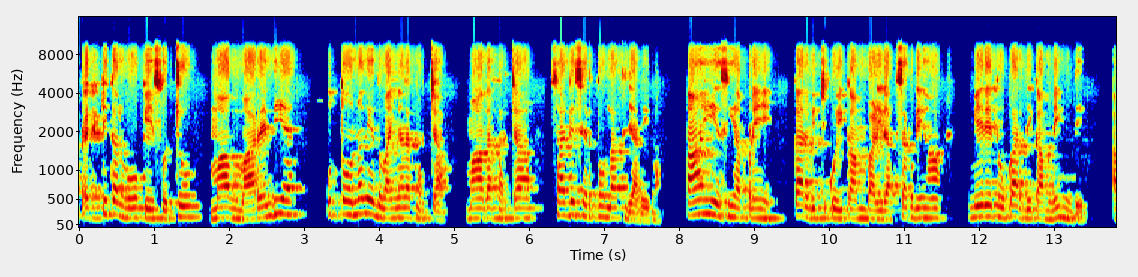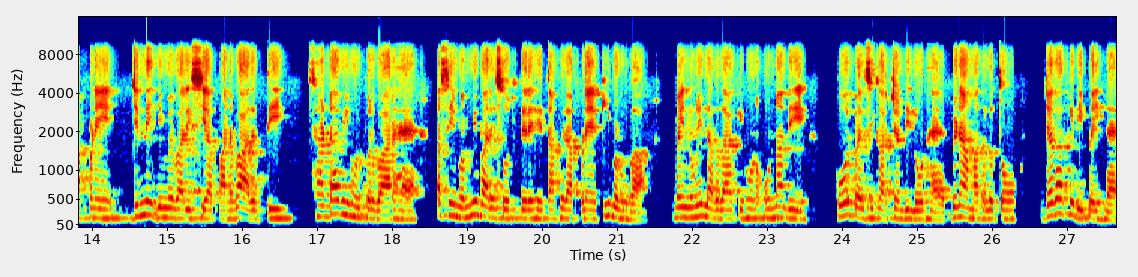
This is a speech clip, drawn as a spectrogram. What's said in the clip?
ਪ੍ਰੈਕਟੀਕਲ ਹੋ ਕੇ ਸੋਚੋ, ਮਾਂ ਬਿਮਾਰ ਰਹਿੰਦੀ ਹੈ, ਉੱਤੋਂ ਉਹਨਾਂ ਦੀਆਂ ਦਵਾਈਆਂ ਦਾ ਖਰਚਾ, ਮਾਂ ਦਾ ਖਰਚਾ ਸਾਡੇ ਸਿਰ ਤੋਂ ਲੱਥ ਜਾਵੇਗਾ। ਤਾਂ ਹੀ ਅਸੀਂ ਆਪਣੇ ਘਰ ਵਿੱਚ ਕੋਈ ਕੰਮ ਵਾਲੀ ਰੱਖ ਸਕਦੇ ਹਾਂ, ਮੇਰੇ ਤੋਂ ਘਰ ਦੇ ਕੰਮ ਨਹੀਂ ਹੁੰਦੇ। ਆਪਣੇ ਜਿੰਨੀ ਜ਼ਿੰਮੇਵਾਰੀ ਸੀ ਆਪਾਂ ਨਿਭਾ ਦਿੱਤੀ, ਸਾਡਾ ਵੀ ਹੁਣ ਪਰਿਵਾਰ ਹੈ, ਅਸੀਂ ਮੰਮੀ ਬਾਰੇ ਸੋਚਦੇ ਰਹੇ ਤਾਂ ਫਿਰ ਆਪਣੇ ਕੀ ਬਣੂਗਾ? ਮੈਨੂੰ ਨਹੀਂ ਲੱਗਦਾ ਕਿ ਹੁਣ ਉਹਨਾਂ ਦੀ ਹੋਰ ਪੈਸੇ ਖਰਚਣ ਦੀ ਲੋੜ ਹੈ, ਬਿਨਾਂ ਮਤਲਬ ਤੋਂ ਜਗ੍ਹਾ ਘਿਰੀ ਪਈ ਹੈ?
